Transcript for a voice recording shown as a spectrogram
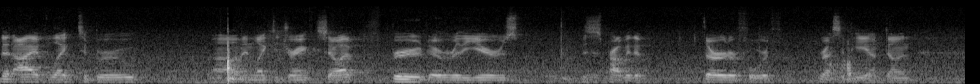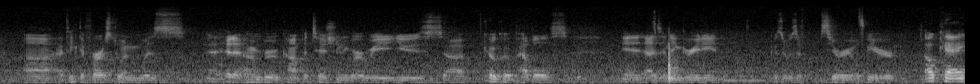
that I've liked to brew um, and like to drink. So I've brewed over the years. This is probably the third or fourth recipe I've done. Uh, I think the first one was at a homebrew competition where we used uh, cocoa pebbles in, as an ingredient because it was a cereal beer Okay,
